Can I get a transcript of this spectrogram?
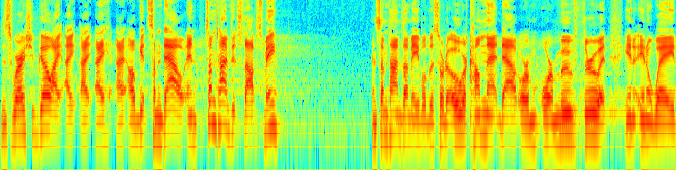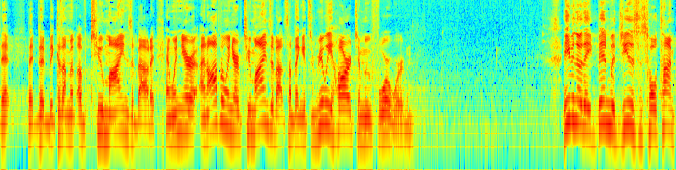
Is this where I should go? I, I, I, I, I'll get some doubt. And sometimes it stops me. And sometimes I'm able to sort of overcome that doubt or, or move through it in, in a way that, that, because I'm of two minds about it. And, when you're, and often when you're of two minds about something, it's really hard to move forward. Even though they'd been with Jesus this whole time,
